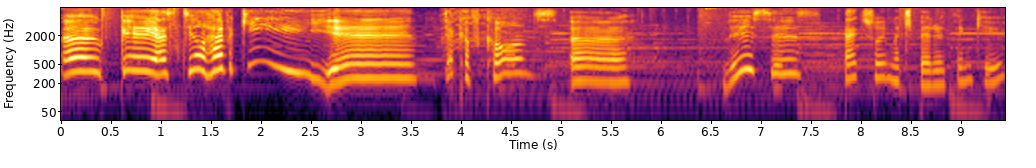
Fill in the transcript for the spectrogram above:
Okay, I still have a key! And deck of cards. Uh. This is actually much better, thank you.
